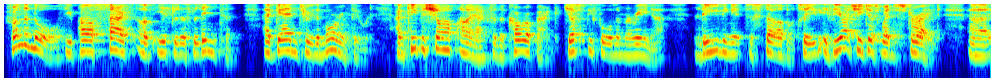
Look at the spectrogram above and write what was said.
From the north, you pass south of Islas Linton, again through the mooring field, and keep a sharp eye out for the coral bank just before the marina, leaving it to starboard. So you, if you actually just went straight, uh,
